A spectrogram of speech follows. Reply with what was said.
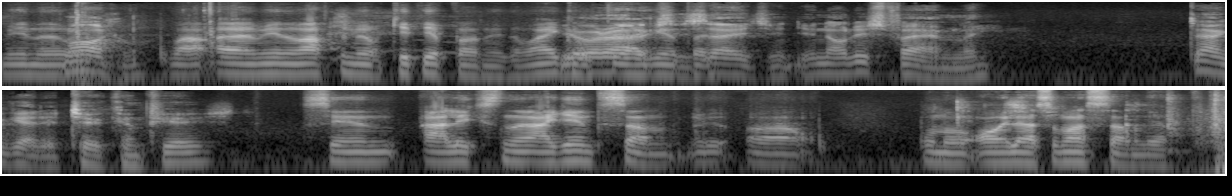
Meni meni vaqtim yo'q, ketyapman dedi. Michael, you're Alex's agent. You know his family. Don't get it too confused. Sen Alexni agentisan, uh, uni oilasi emassan deyapti.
